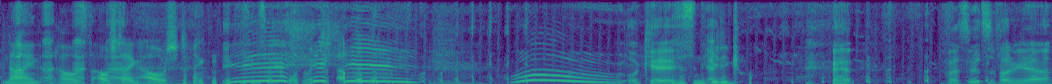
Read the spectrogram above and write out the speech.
Nein, raus, aussteigen, aussteigen. Das sieht so komisch aus. Woo, okay. Das ist ein Ja, Helikopter. was willst du von mir?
